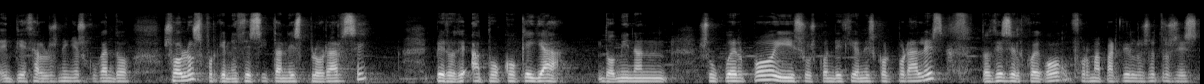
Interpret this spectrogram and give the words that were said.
empiezan los niños jugando solos porque necesitan explorarse, pero a poco que ya dominan su cuerpo y sus condiciones corporales, entonces el juego forma parte de los otros, es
